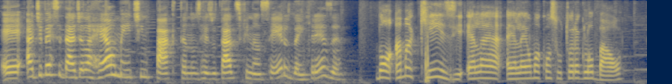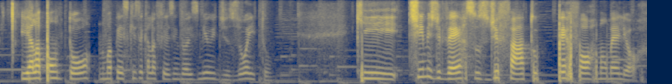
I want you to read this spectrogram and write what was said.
É, a diversidade ela realmente impacta nos resultados financeiros da empresa? Bom, a McKinsey ela, ela é uma consultora global e ela apontou numa pesquisa que ela fez em 2018 que times diversos de fato performam melhor.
